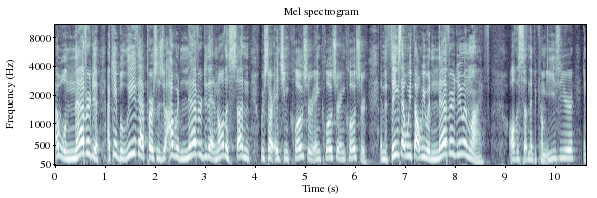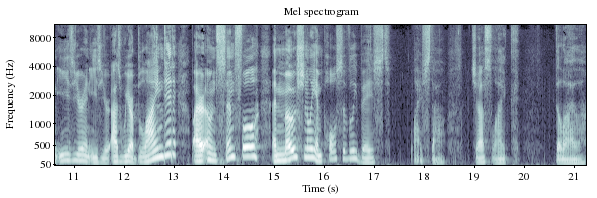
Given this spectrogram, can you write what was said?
I will never do I can't believe that person's doing I would never do that. And all of a sudden, we start inching closer and closer and closer. And the things that we thought we would never do in life all of a sudden they become easier and easier and easier as we are blinded by our own sinful, emotionally, impulsively based lifestyle, just like Delilah.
